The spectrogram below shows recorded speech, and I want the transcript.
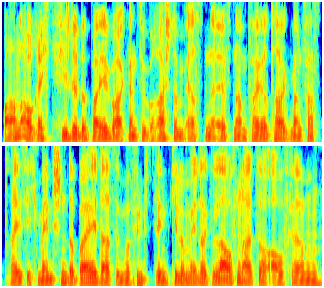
waren auch recht viele dabei, war ganz überrascht. Am 1.11. am Feiertag waren fast 30 Menschen dabei, da sind wir 15 Kilometer gelaufen, also auf ähm,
